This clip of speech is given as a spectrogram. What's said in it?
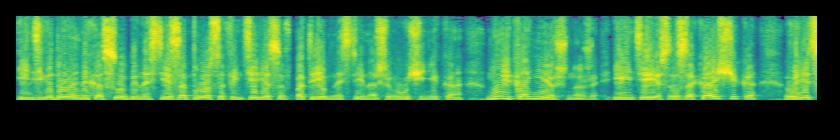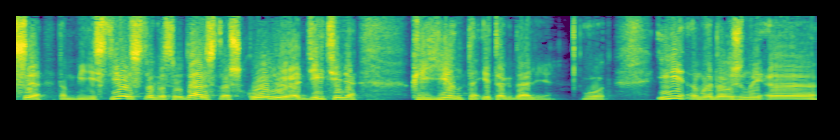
индивидуальных особенностей, запросов, интересов, потребностей нашего ученика, ну и, конечно же, и интересов заказчика в лице там, министерства, государства, школы, родителя, клиента и так далее. Вот. И мы должны э,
